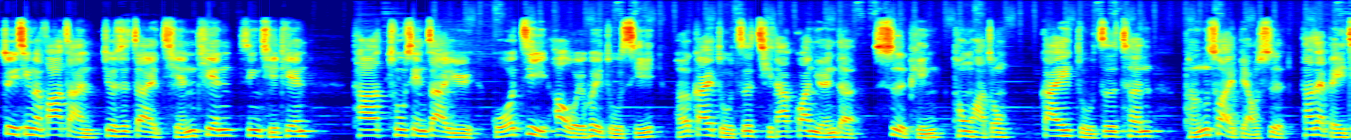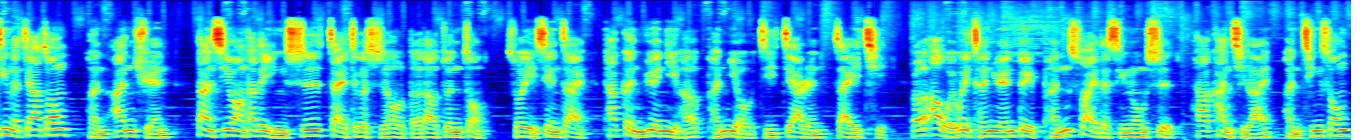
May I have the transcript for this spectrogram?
最新的发展就是在前天星期天，他出现在与国际奥委会主席和该组织其他官员的视频通话中。该组织称，彭帅表示他在北京的家中很安全。但希望他的隐私在这个时候得到尊重，所以现在他更愿意和朋友及家人在一起。而奥委会成员对彭帅的形容是，他看起来很轻松，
